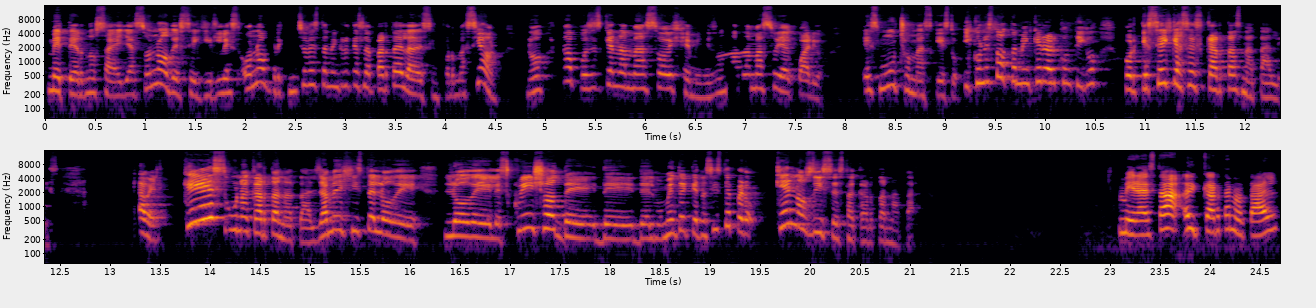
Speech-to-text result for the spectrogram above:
meternos a ellas o no, de seguirles o no, porque muchas veces también creo que es la parte de la desinformación, ¿no? No, pues es que nada más soy Géminis, no, nada más soy Acuario. Es mucho más que esto. Y con esto también quiero hablar contigo porque sé que haces cartas natales. A ver, ¿qué es una carta natal? Ya me dijiste lo de lo del screenshot del momento en que naciste, pero ¿qué nos dice esta carta natal? Mira, esta eh, carta natal,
